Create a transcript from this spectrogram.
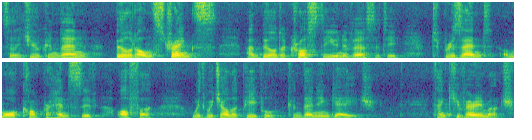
so that you can then build on strengths and build across the university to present a more comprehensive offer with which other people can then engage. Thank you very much.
